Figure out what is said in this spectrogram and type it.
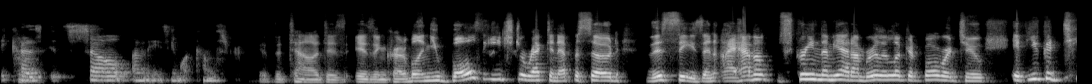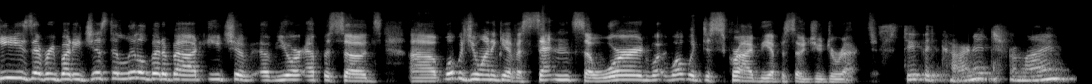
because it's so amazing what comes through the talent is is incredible. And you both each direct an episode this season. I haven't screened them yet. I'm really looking forward to. If you could tease everybody just a little bit about each of, of your episodes uh, what would you want to give? A sentence a word? What, what would describe the episodes you direct? Stupid carnage for mine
